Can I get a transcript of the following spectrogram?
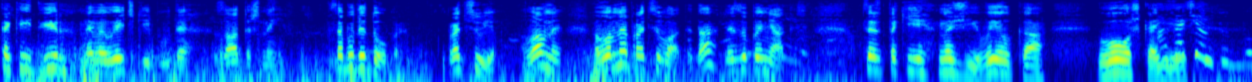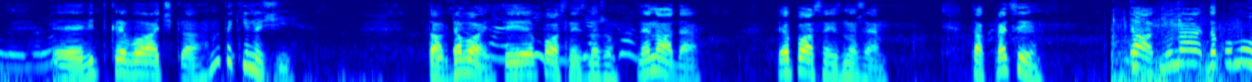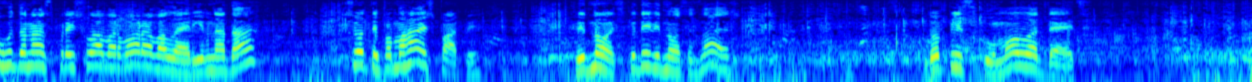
Такий двір невеличкий буде, затишний. Все буде добре. Працюємо. Головне, головне працювати, да? не зупинятись. Це ж такі ножі, вилка, ложка А є зачем тут були е, відкривачка, ну такі ножі. Так, давай, ти опасний з ножом. Не треба. Ти опасний з ножем. Так, працюємо. Так, ну на допомогу до нас прийшла Варвара Валеріївна, да? Що ти допомагаєш папі? Віднось, куди відносить, знаєш? До піску, молодець.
